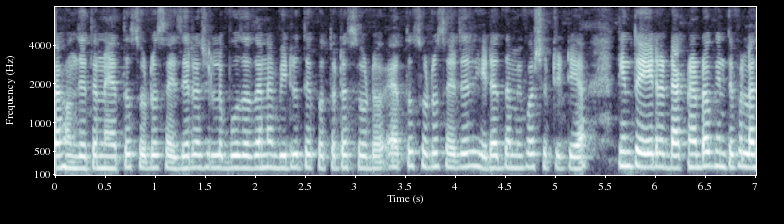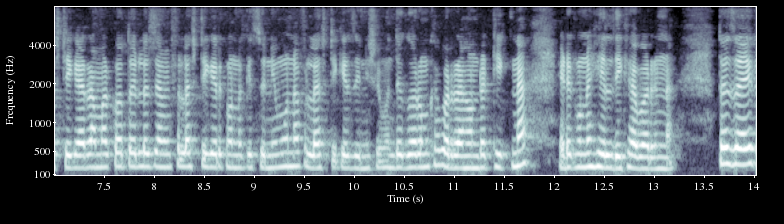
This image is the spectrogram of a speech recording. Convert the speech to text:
রাখুন যেত না, এত ছোট সাইজের আসলে বোঝা যায় না ভিডিওতে কতটা ছোট। এত ছোট সাইজের এটার দামই পঁয়ষট্টি টিয়া। কিন্তু এটার ডাকনাটাও কিন্তু প্লাস্টিক। আর আমার কত হইল যে আমি প্লাস্টিকের কোনো কিছু নিব না, প্লাস্টিকের জিনিসের মধ্যে গরম খাবার রাখনটা ঠিক না। এটা কোনো হেলদি খাবারের না। তো যাই হোক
